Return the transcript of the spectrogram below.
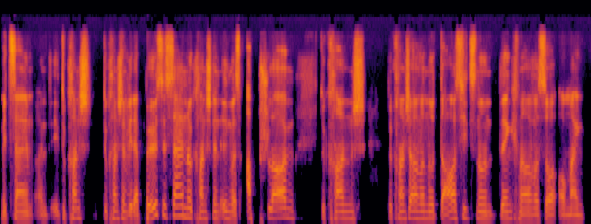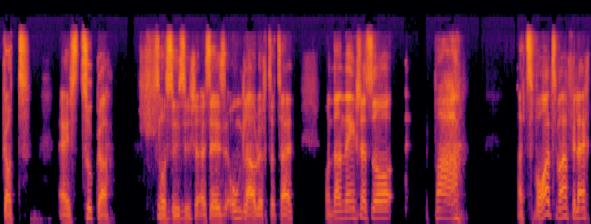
Mit seinem, und du kannst, du kannst dann wieder böse sein, du kannst dann irgendwas abschlagen, du kannst, du kannst einfach nur da sitzen und denken einfach so, oh mein Gott, er ist Zucker. So süß ist er. Also er ist unglaublich zur Zeit. Und dann denkst du so, boah, ein zweites war vielleicht,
